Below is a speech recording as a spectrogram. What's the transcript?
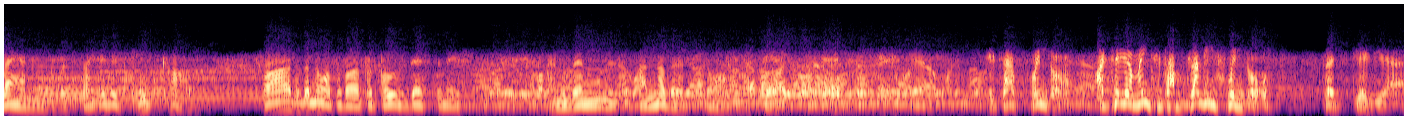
land was sighted at Cape Cod, far to the north of our proposed destination. And then another storm. It's a swindle. I tell you, mate, it's a bloody swindle. Virginia.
